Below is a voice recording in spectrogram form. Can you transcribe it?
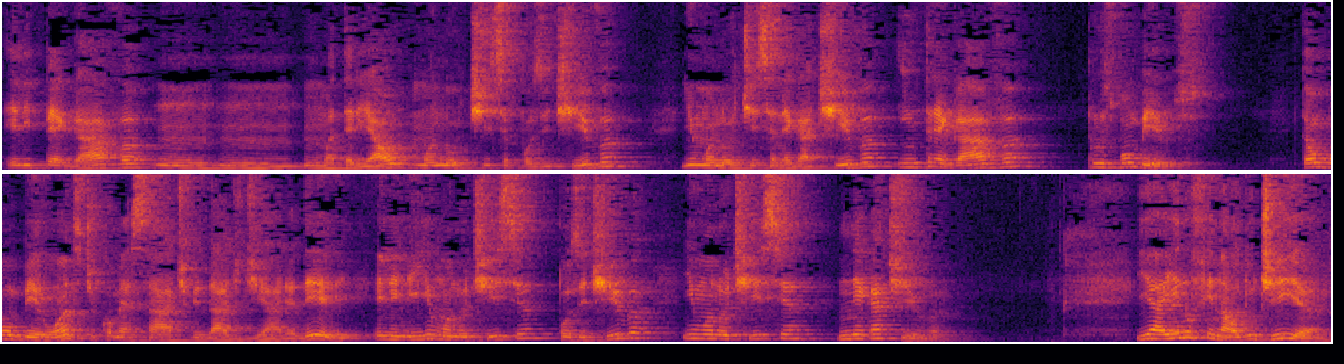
ele pegava um, um, um material, uma notícia positiva e uma notícia negativa e entregava para os bombeiros. Então, o bombeiro, antes de começar a atividade diária dele, ele lia uma notícia positiva e uma notícia negativa. E aí, no final do dia,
